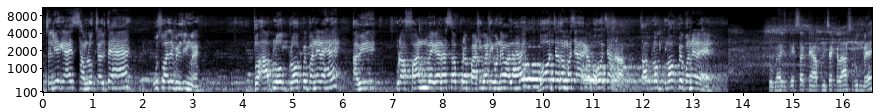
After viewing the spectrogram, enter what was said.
चलिए गाइस हम लोग चलते हैं उस वाले बिल्डिंग में। तो आप लोग ब्लॉग पे बने रहे। अभी पूरा फन वगैरह सब, पूरा पार्टी वार्टी होने वाला है। बहुत ज़्यादा मज़ा आएगा, बहुत ज़्यादा। तो आप लोग ब्लॉग पे बने रहे। तो गाइस देख सकते हैं आप नीचे क्लासरूम में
